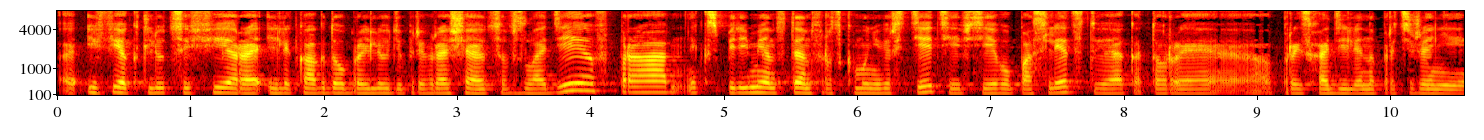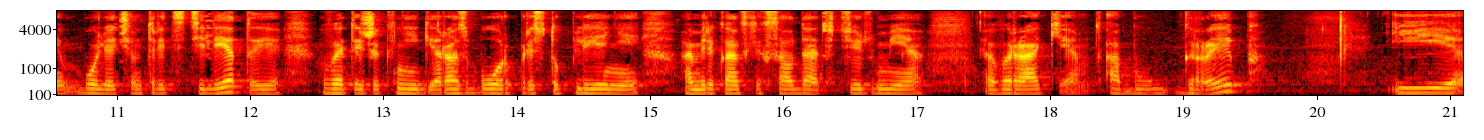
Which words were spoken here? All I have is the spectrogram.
э, эффект Люцифера или как добрые люди превращаются в злодеев, про эксперимент в Стэнфордском университете и все его последствия, которые э, происходили на протяжении более чем 30 лет. И в этой же книге разбор преступлений американских солдат в тюрьме в Ираке Абу Грейб, и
